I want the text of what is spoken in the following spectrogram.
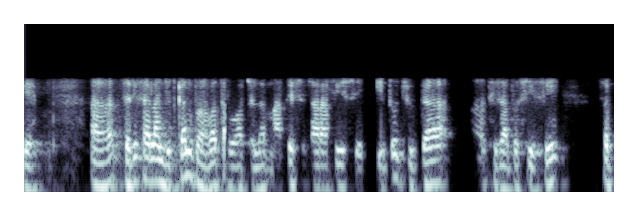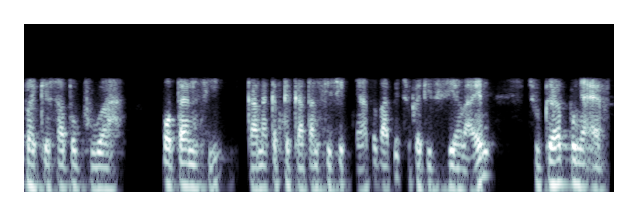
Oke. Uh, jadi saya lanjutkan bahwa dalam arti secara fisik itu juga uh, di satu sisi sebagai satu buah potensi karena kedekatan fisiknya, tetapi juga di sisi yang lain juga punya efek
